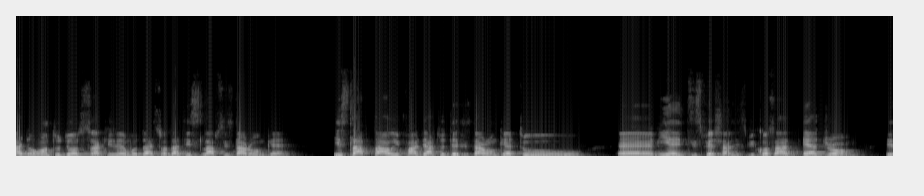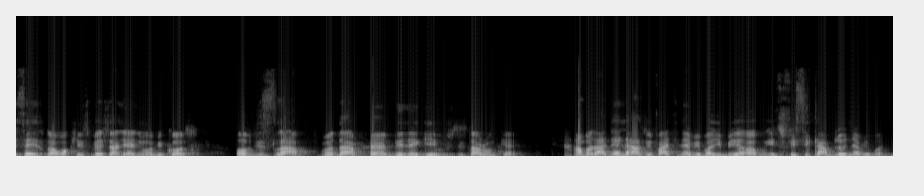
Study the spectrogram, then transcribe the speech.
I don't want to just accuse him, but I saw that he slapped Sister Ronke. He slapped her. In fact, they had to take Sister Ronke to uh, ENT specialist because her eardrum, they say it's not working specially anymore because of the slap Brother um, Dele gave Sister Ronke. And Brother Dele has been fighting everybody. Uh, it's physical blowing everybody.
